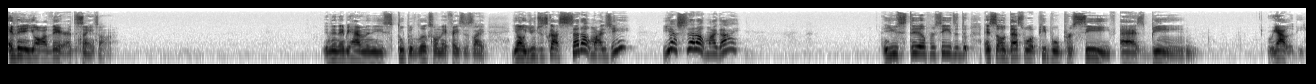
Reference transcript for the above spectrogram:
and then y'all are there at the same time. And then they be having these stupid looks on their faces like, yo, you just got set up, my G. Got set up, my guy. And you still proceed to do and so that's what people perceive as being reality.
